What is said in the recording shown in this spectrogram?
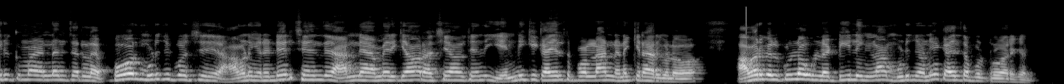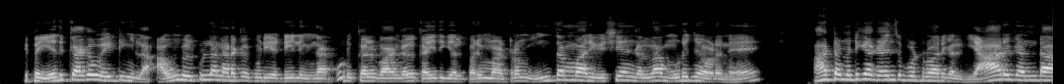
இருக்குமா என்னன்னு தெரியல. போர் முடிஞ்சு போச்சு. அவனுங்க ரெண்டு பேரும் சேர்ந்து அண்ணன் அமெரிக்காவும் ரஷ்யாவும் சேர்ந்து என்னைக்கு கையெழுத்து போடலான்னு நினைக்கிறார்களோ அவர்களுக்குள்ள உள்ள டீலிங்லாம் முடிஞ்சோடனே கையெழுத்த போட்டுருவார்கள். இப்போ எதுக்காக வெயிட்டிங் இல்லை. அவங்களுக்குள்ள நடக்கக்கூடிய டீலிங் தான். கொடுக்கல் வாங்கல் கைதிகள் பரிமாற்றம் இந்த மாதிரி விஷயங்கள்லாம் முடிஞ்ச உடனே ஆட்டோமேட்டிக்காக கையெழுத்து போட்டுருவார்கள். யாரு கண்டா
